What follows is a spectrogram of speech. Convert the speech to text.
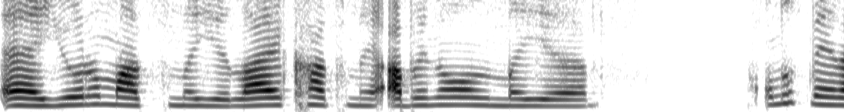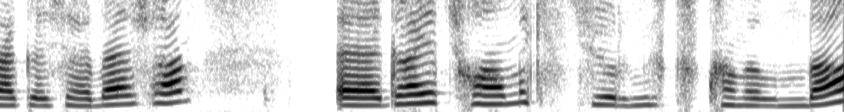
e, yorum atmayı, like atmayı, abone olmayı unutmayın arkadaşlar. Ben şu an e, gayet çoğalmak istiyorum YouTube kanalımda.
